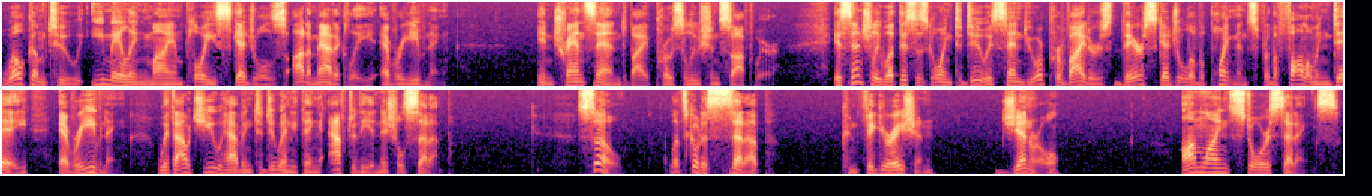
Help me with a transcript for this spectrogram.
Welcome to emailing my employees' schedules automatically every evening in Transcend by ProSolutions Software. Essentially, what this is going to do is send your providers their schedule of appointments for the following day every evening without you having to do anything after the initial setup. So, let's go to Setup, Configuration, General, Online Store Settings.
